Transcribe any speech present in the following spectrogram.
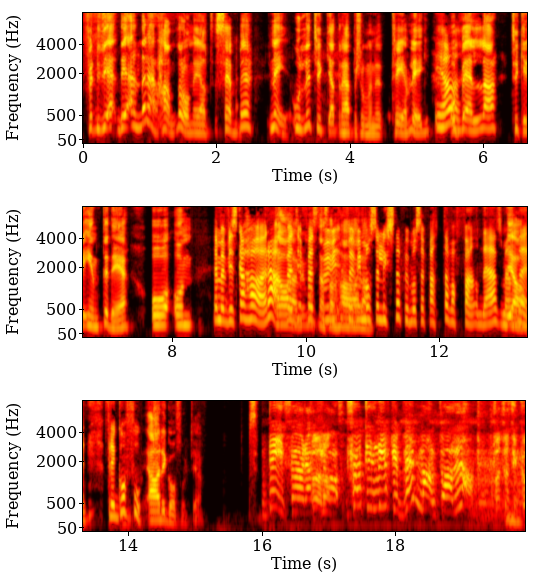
För det, det enda det här handlar om är att Sebbe, nej, Olle tycker att den här personen är trevlig Ja. och Bella tycker inte det. Och, och Nej, men vi ska höra. Ja, för, vi för, måste för, vi, nästan för vi höra. måste lyssna, för vi måste fatta vad fan det är som Ja. händer. För det går fort. Ja, det går fort ja. dig för att, jag, för att du leker vän med allt och alla. För att jag tycker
